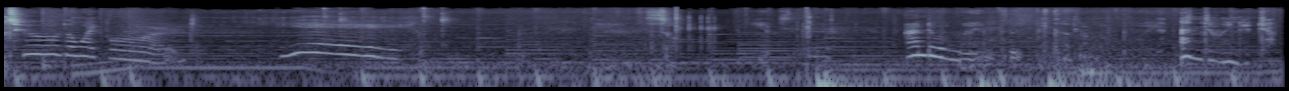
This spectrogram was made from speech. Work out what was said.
to the whiteboard. Yay! So, hamster. I'm doing mine because I'm a boy. I'm doing a chubby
